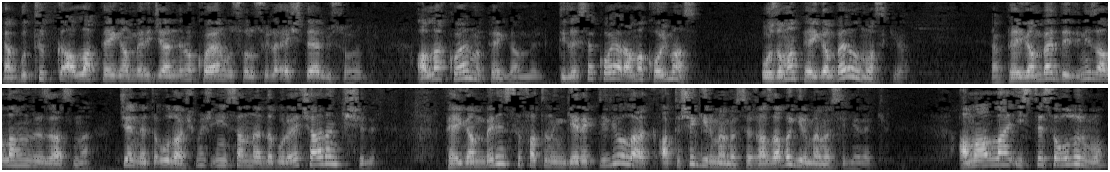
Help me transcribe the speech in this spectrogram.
Yani bu tıpkı Allah peygamberi cehenneme koyar mı sorusuyla eşdeğer bir sorudur. Allah koyar mı peygamberi? Dilese koyar ama koymaz. O zaman peygamber olmaz ki. Yani peygamber dediğiniz Allah'ın rızasına, cennete ulaşmış, insanları da buraya çağıran kişidir. Peygamberin sıfatının gerekliliği olarak ateşe girmemesi, gazaba girmemesi gerekir. Ama Allah istese olur mu?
